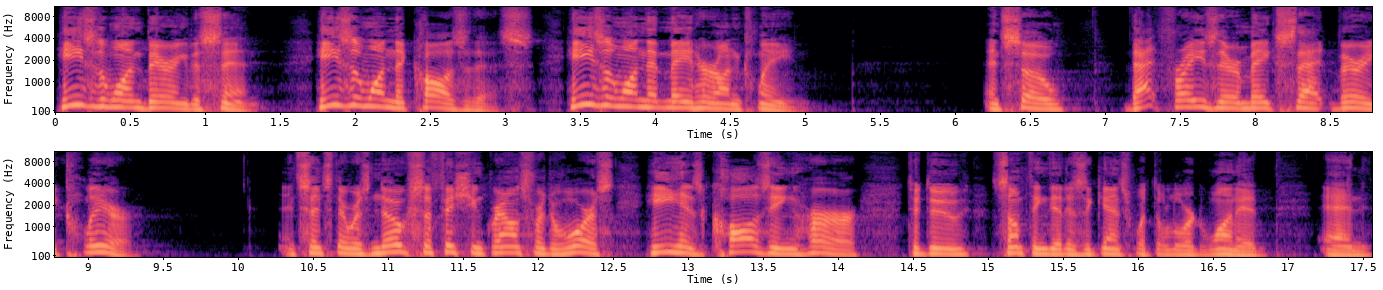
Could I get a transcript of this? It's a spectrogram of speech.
He's the one bearing the sin. He's the one that caused this. He's the one that made her unclean. And so that phrase there makes that very clear. And since there was no sufficient grounds for divorce, he is causing her to do something that is against what the Lord wanted and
